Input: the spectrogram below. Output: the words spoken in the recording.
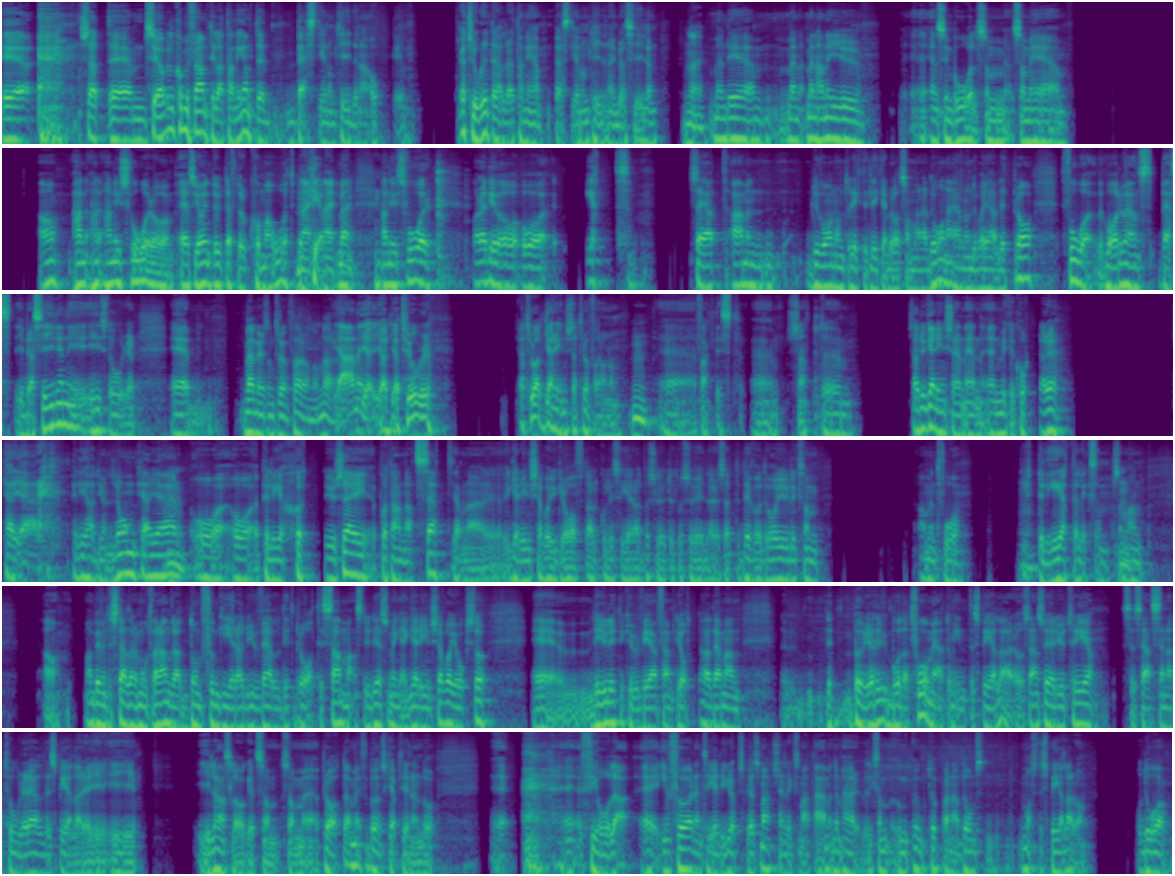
Eh, så, att, eh, så jag har väl kommit fram till att han är inte bäst genom tiderna och eh, jag tror inte heller att han är bäst genom tiderna i Brasilien. Nej. Men, det, men, men han är ju en symbol som, som är... Ja, han, han, han är svår att... Alltså jag är inte ute efter att komma åt Nej, Pelé, nej, men han är svår... Bara det att, ett, säga att ja, men, du var nog inte riktigt lika bra som Maradona, även om du var jävligt bra. Två, var du ens bäst i Brasilien i, i historien? Eh, Vem är det som trumfar honom där? Ja, men jag, jag, jag tror... Jag tror att Garincha trumfar honom Mm. eh, faktiskt. Eh, så att eh, så hade ju Garincha en, en, en mycket kortare karriär. Pelé hade ju en lång karriär Mm. och, och Pelé skötte ur sig på ett annat sätt. Jag menar, Garincha var ju gravt alkoholiserad på slutet och så vidare. Så det, var, det var ju liksom ja, men två ytterligheter liksom. Som man, ja, man behöver inte ställa dem mot varandra. De fungerade ju väldigt bra tillsammans. Det är det som är Garincha var ju också, eh, det är ju lite kul VM 58 där man, det började ju båda två med att de inte spelar. Och sen så är det ju tre så säga, senatorer, äldre spelare i, i, i landslaget som, som eh, pratar med förbundskaptenen då. Eh, eh, Fiola eh, inför den tredje gruppspelsmatchen. Liksom att äh, men de här liksom, un, ungtupparna, de måste spela dem. Och då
